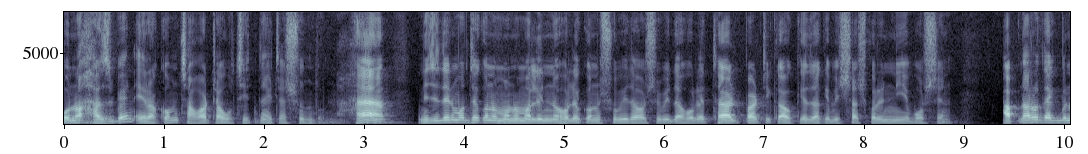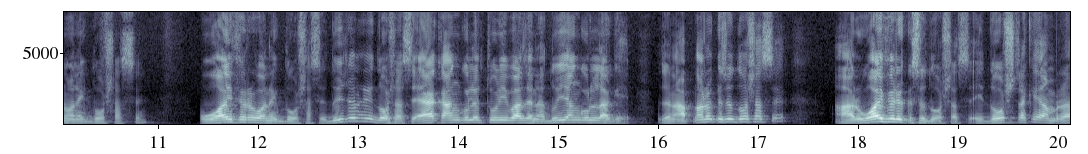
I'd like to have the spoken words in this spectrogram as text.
কোনো হাজব্যান্ড এরকম চাওয়াটা উচিত না, এটা সুন্দর না। হ্যাঁ নিজেদের মধ্যে কোনো মনোমালিন্য হলে, কোনো সুবিধা অসুবিধা হলে থার্ড পার্টি কাউকে যাকে বিশ্বাস করে নিয়ে বসেন। আপনারও দেখবেন অনেক দোষ আছে ওয়াইফেরও অনেক দোষ আছে, দুইজনেরই দোষ আছে। এক আঙ্গুলে তুড়ি বাজে না, দুই আঙ্গুল লাগে। যেন আপনারও কিছু দোষ আছে আর ওয়াইফেরও কিছু দোষ আছে। এই দোষটাকে আমরা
